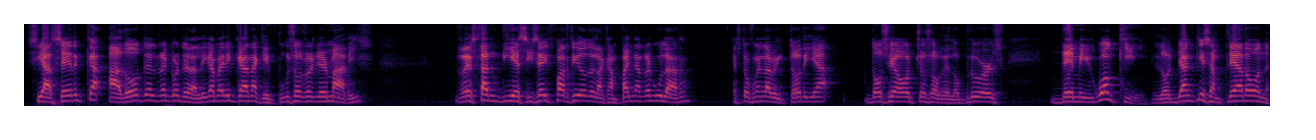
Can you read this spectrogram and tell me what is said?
Se acerca a dos del récord de la Liga Americana que impuso Roger Maris. Restan 16 partidos de la campaña regular. Esto fue en la victoria 12 a 8 sobre los Brewers de Milwaukee. Los Yankees ampliaron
